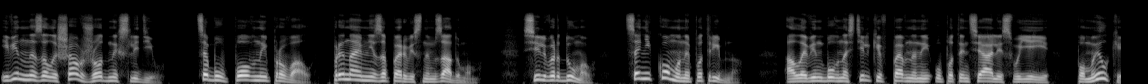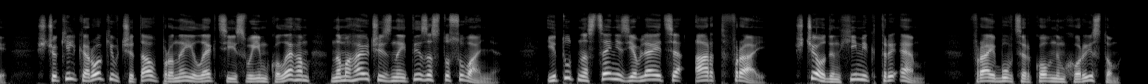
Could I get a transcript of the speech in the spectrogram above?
і він не залишав жодних слідів. Це був повний провал, принаймні за первісним задумом. Сільвер думав, це нікому не потрібно. Але він був настільки впевнений у потенціалі своєї помилки, що кілька років читав про неї лекції своїм колегам, намагаючись знайти застосування. І тут на сцені з'являється Арт Фрай, ще один хімік 3М. Фрай був церковним хористом,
